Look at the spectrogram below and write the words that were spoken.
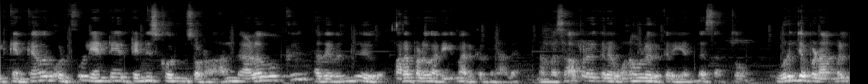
இட் கேன் கவர் ஒரு ஃபுல் என்டையர் டென்னிஸ் கோர்ட்னு சொல்கிறோம் அந்த அளவுக்கு அது வந்து பரப்பளவு அதிகமாக இருக்கிறதுனால நம்ம சாப்பிட இருக்கிற உணவில் இருக்கிற எந்த சத்தும் உறிஞ்சப்படாமல்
